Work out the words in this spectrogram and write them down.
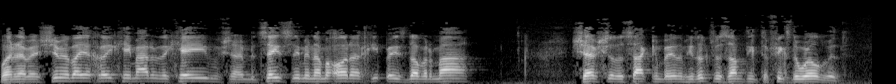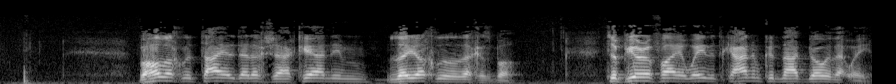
when Rabbi Shimon Bar Yochai came out of the cave, Mitzeisim in Amaora Chipes Davar Ma, Shev Shel Sakim Beilim, he looked for something to fix the world with. To purify a way that the Kohanim could not go in that way.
